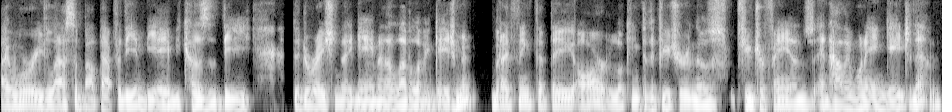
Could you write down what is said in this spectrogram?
I worry less about that for the NBA because of the the duration of the game and the level of engagement. But I think that they are looking to the future and those future fans and how they want to engage them.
